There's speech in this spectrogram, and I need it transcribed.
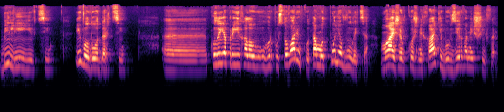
Біліївці і Володарці. Е, коли я приїхала у Горпустоварівку, там от поля вулиця, майже в кожній хаті був зірваний шифер.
